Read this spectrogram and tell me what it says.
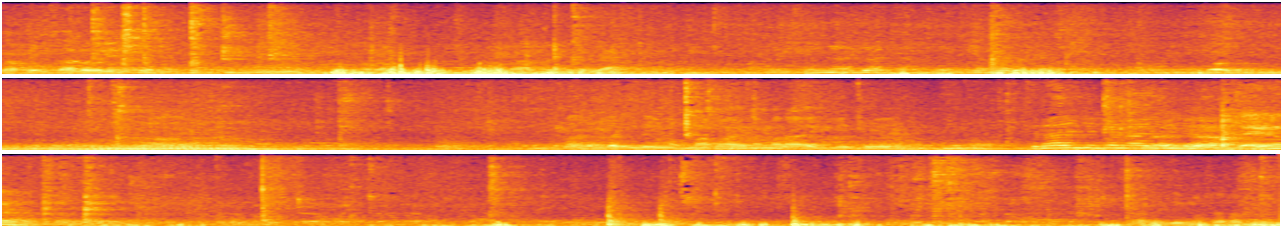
Dabong sa yun. Bakit ka dyan? Yan na, dyan, dyan, dyan, dyan, dyan. Doon. Parang hindi makakain ng maraming dito yun. Sirahin niyo ba na yun? Yan. Parang hindi masarap yun.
